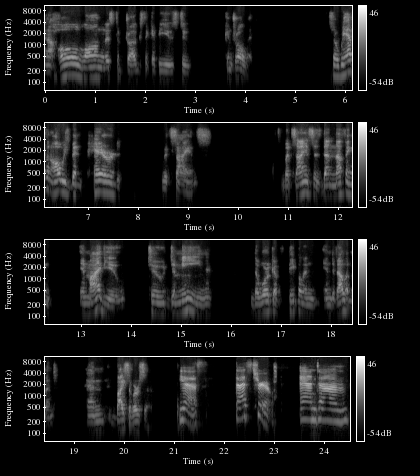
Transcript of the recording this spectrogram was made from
and a whole long list of drugs that could be used to control it. So we haven't always been paired with science, but science has done nothing, in my view, to demean the work of people in, in development and vice versa. Yes, that's true. And um,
